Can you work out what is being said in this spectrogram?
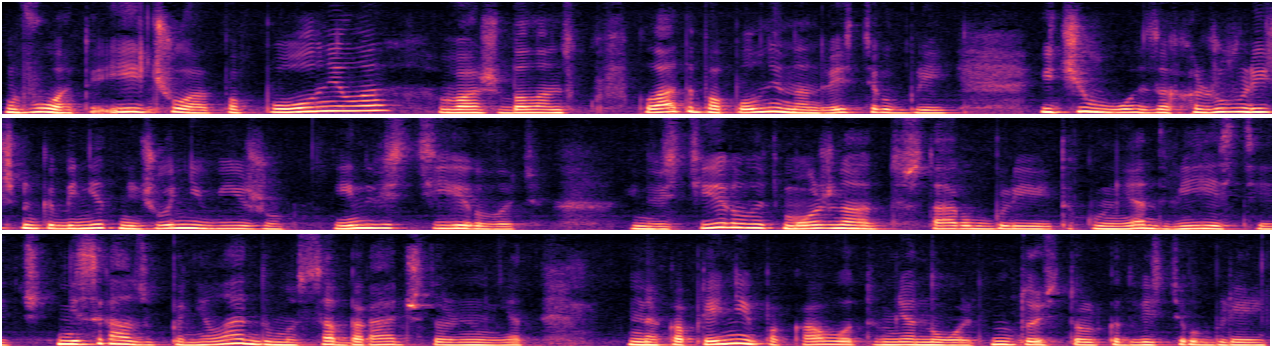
Вот, и что, пополнила, ваш баланс вклада пополнен на 200 рублей. И чего, захожу в личный кабинет, ничего не вижу. Инвестировать. Инвестировать можно от 100 рублей, так у меня 200. Не сразу поняла, думаю, собрать что ли, нет. Накопление пока вот у меня ноль, ну то есть только 200 рублей.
